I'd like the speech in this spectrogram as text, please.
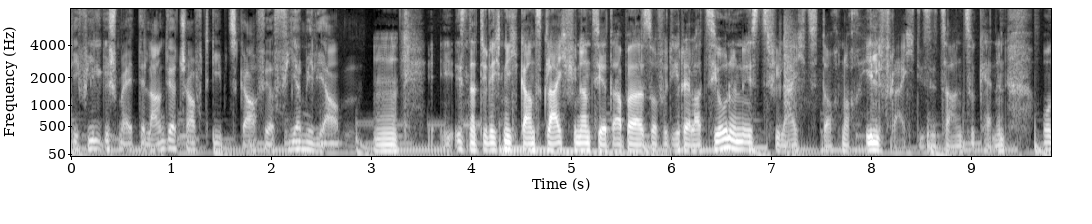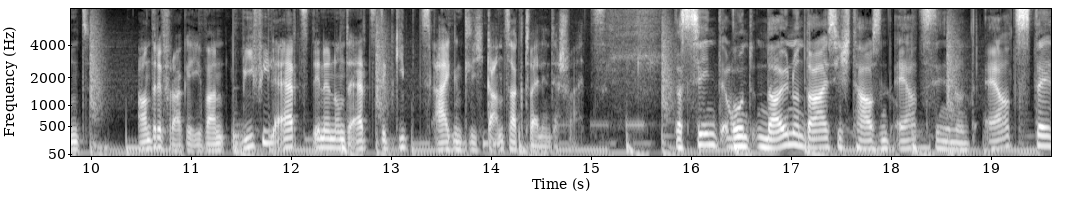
Die vielgeschmähte Landwirtschaft gibt es gar für 4 Milliarden. Hm, ist natürlich nicht ganz gleich finanziert, aber so für die Relationen ist es vielleicht doch noch hilfreich, diese Zahlen zu kennen. Und andere Frage, Ivan. Wie viele Ärztinnen und Ärzte gibt es eigentlich ganz aktuell in der Schweiz? Das sind rund 39.000 Ärztinnen und Ärzte.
